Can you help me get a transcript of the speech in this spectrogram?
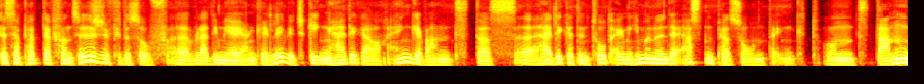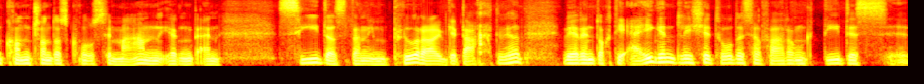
Deshalb hat der französische Philosoph äh, Wladimir Jankelewitsch gegen Heidegger auch eingewandt, dass äh, Heidegger den Tod eigentlich immer nur in der ersten Person denkt. Und dann kommt schon das große Mahn, irgendein sie, das dann im Plural gedacht wird, während doch die eigentliche Todeserfahrung die des äh,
